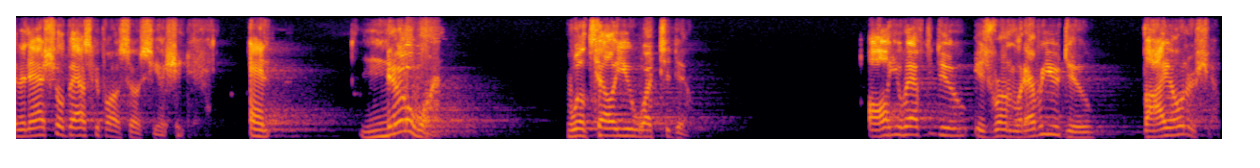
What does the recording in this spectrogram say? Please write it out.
in the National Basketball Association, and no one will tell you what to do. All you have to do is run whatever you do by ownership.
